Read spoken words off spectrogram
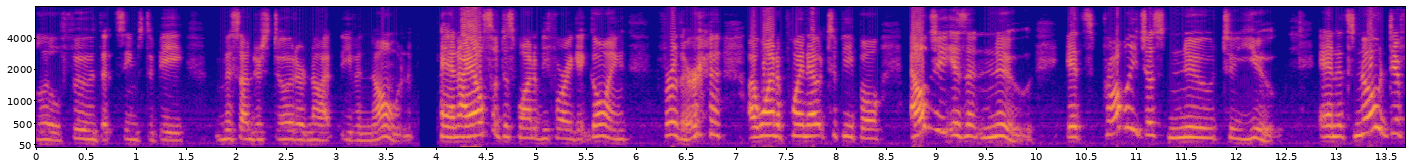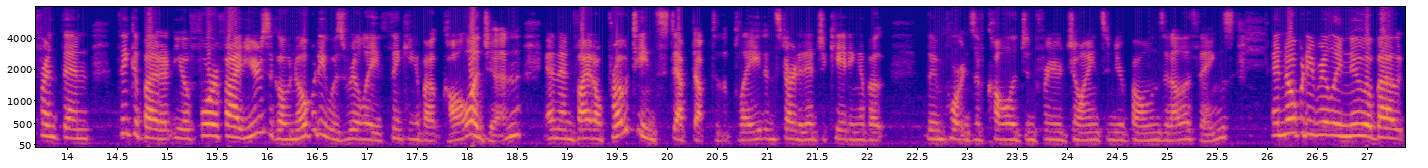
little food that seems to be misunderstood or not even known. And I also just want to, before I get going further, I want to point out to people algae isn't new. It's probably just new to you. And it's no different than, think about it, you know, four or five years ago, nobody was really thinking about collagen. And then Vital Protein stepped up to the plate and started educating about the importance of collagen for your joints and your bones and other things. And nobody really knew about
